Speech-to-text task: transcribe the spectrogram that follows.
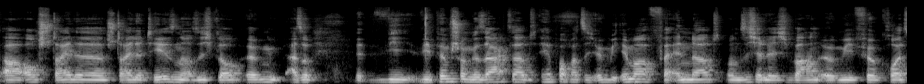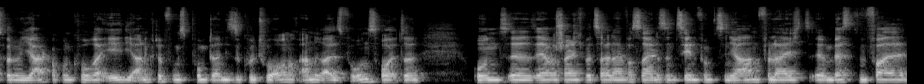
auch steile, steile Thesen. Also ich glaube irgendwie, also wie, wie Pim schon gesagt hat, Hip-Hop hat sich irgendwie immer verändert und sicherlich waren irgendwie für Kreuzfeld und Jakob und Cora E die Anknüpfungspunkte an diese Kultur auch noch andere als für uns heute. Und äh, sehr wahrscheinlich wird es halt einfach sein, dass in 10, 15 Jahren vielleicht im besten Fall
